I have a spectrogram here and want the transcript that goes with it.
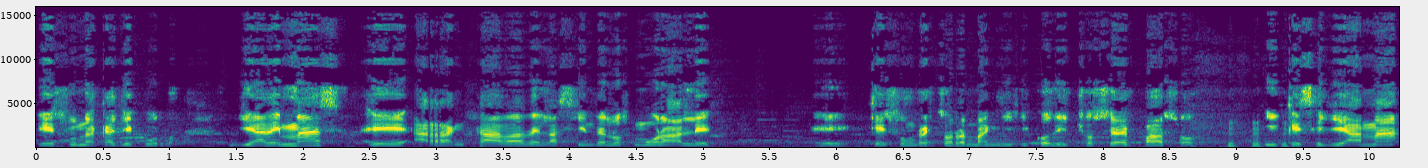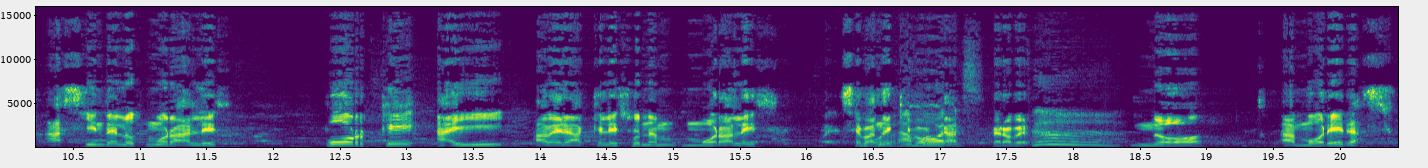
Es una calle curva. Y además eh, arrancaba de la Hacienda de los Morales, eh, que es un restaurante magnífico, dicho sea de paso, y que se llama Hacienda de los Morales, porque ahí, a ver, ¿a qué le suenan Morales? Se van a equivocar, pero a ver, no, a Moreras.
